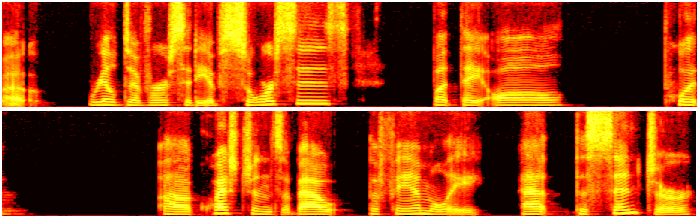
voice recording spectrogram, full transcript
a real diversity of sources, but they all put uh, questions about the family at the center,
